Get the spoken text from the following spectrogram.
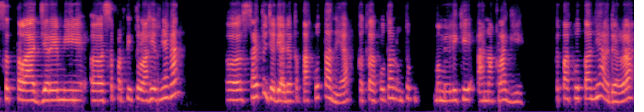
setelah Jeremy eh, seperti itu lahirnya kan, eh, saya tuh jadi ada ketakutan ya, ketakutan untuk memiliki anak lagi. Ketakutannya adalah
